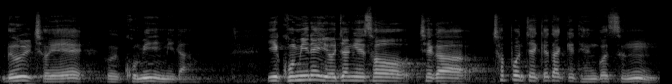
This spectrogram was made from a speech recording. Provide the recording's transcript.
늘 저의 그 고민입니다. 이 고민의 여정에서 제가 첫 번째 깨닫게 된 것은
